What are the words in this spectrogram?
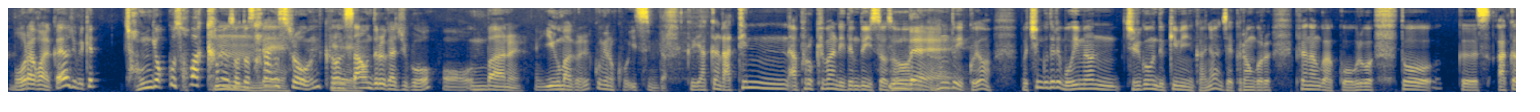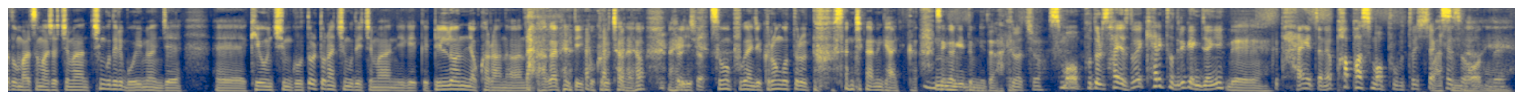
뭐라고 할까요? 좀 이렇게 정겹고 소박하면서도 음, 네. 사랑스러운 네. 그런 네. 사운드를 가지고 어, 음반을 이 음악을 꾸며놓고 있습니다. 그 약간 라틴 아프로큐반 리듬도 있어서 네. 흥도 있고요. 뭐 친구들이 모이면 즐거운 느낌이니까요. 이제 그런 거를 표현한 것 같고 그리고 또 그 아까도 말씀하셨지만 친구들이 모이면 이제 에, 귀여운 친구, 똘똘한 친구도 있지만 이게 그 빌런 역할을 하는 가가멜도 있고 그렇잖아요. 그렇죠. 이 스머프가 이제 그런 것들을 또 상징하는 게 아닐까 생각이 음, 듭니다. 그렇죠. 스머프들 사이에서도 캐릭터들이 굉장히 네. 그 다양했잖아요. 파파 스머프부터 시작해서 네. 네.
